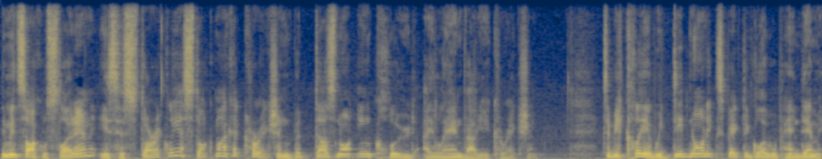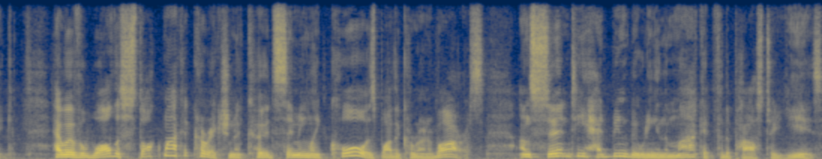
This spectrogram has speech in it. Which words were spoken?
The mid-cycle slowdown is historically a stock market correction but does not include a land value correction. To be clear, we did not expect a global pandemic. However, while the stock market correction occurred seemingly caused by the coronavirus, uncertainty had been building in the market for the past two years,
